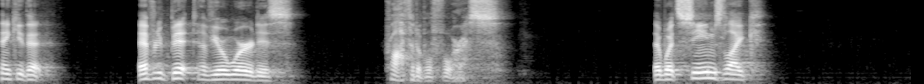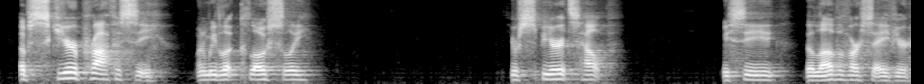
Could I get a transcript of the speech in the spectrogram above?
Thank you that every bit of your word is profitable for us. That what seems like obscure prophecy, when we look closely, your Spirit's help we see the love of our Savior.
